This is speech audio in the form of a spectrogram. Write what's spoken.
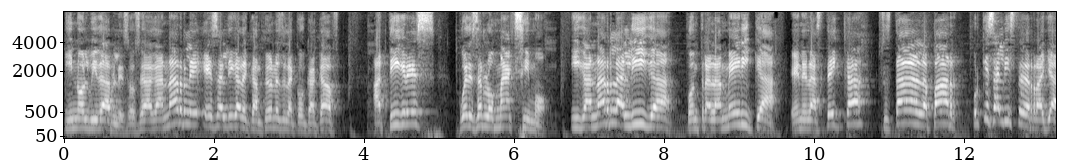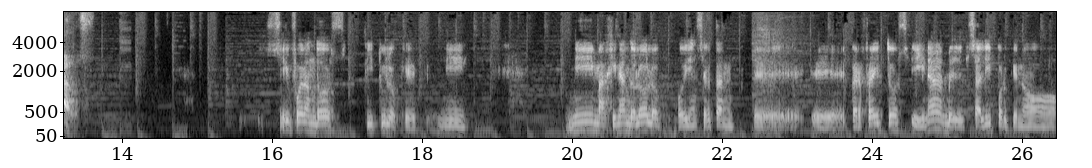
inolvidables. O sea, ganarle esa Liga de Campeones de la CONCACAF a Tigres puede ser lo máximo. Y ganar la liga contra el América en el Azteca, pues está a la par. ¿Por qué saliste de rayados? Sí, fueron dos títulos que ni, ni imaginándolo lo podían ser tan eh, eh, perfectos. Y nada, salí porque no,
